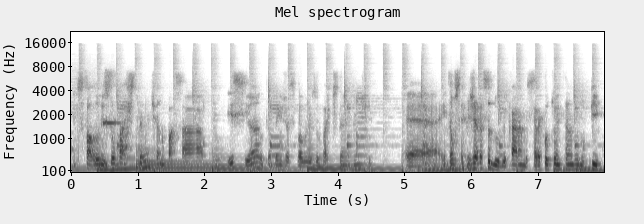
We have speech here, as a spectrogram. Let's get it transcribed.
ele se valorizou bastante ano passado, esse ano também já se valorizou bastante. É, então sempre gera essa dúvida, caramba, será que eu estou entrando no pico?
